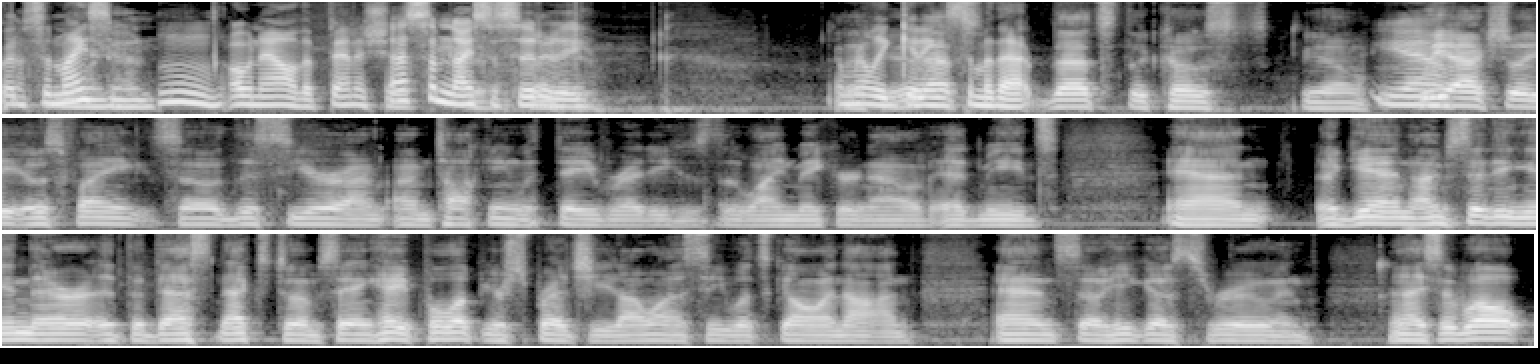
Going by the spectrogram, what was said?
but it's a really nice. Mm, oh, now the finish. That's Is, some nice acidity. I'm really getting some of that. That's the coast, you know. Yeah. We actually, it was funny. So this year, I'm I'm talking with Dave Reddy, who's the winemaker now of Edmeades, and again, I'm sitting in there at the desk next to him, saying, "Hey, pull up your spreadsheet. I want to see what's going on." And so he goes through, and and I said, "Well,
